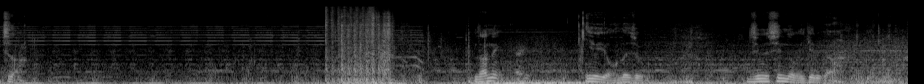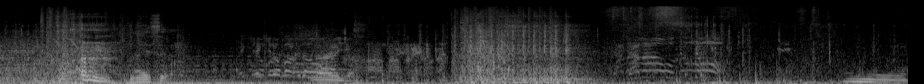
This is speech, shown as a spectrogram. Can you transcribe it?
ちだ残念。いいよいいよ大丈夫。事務振動もいけるから。ナイス敵の爆弾をないようん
